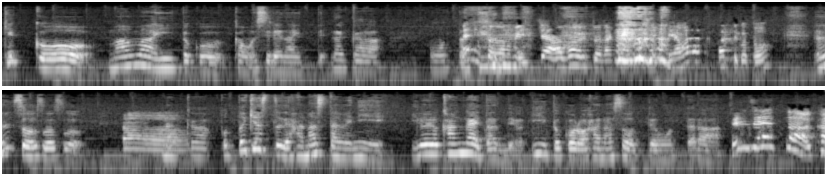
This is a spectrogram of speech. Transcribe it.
結構まあまあいいとこかもしれないってなんか思った。んだ何そよのめっちゃアバウトな感じ。山梨かってこと？うん？そうそうそう。なんかポッドキャストで話すためにいろいろ考えたんだよ。いいところを話そうって思ったら。全然さ考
